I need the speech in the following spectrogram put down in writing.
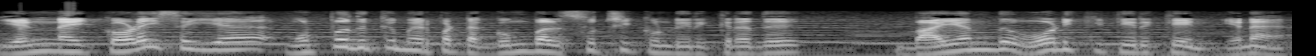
என்னை கொலை செய்ய முப்பதுக்கும் மேற்பட்ட கும்பல் சுற்றி கொண்டிருக்கிறது பயந்து ஓடிக்கிட்டு இருக்கேன் என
